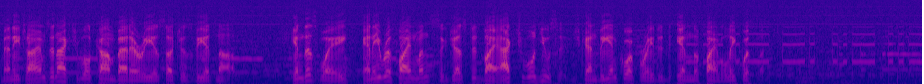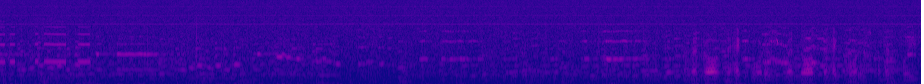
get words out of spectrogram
many times in actual combat areas such as Vietnam. In this way, any refinements suggested by actual usage can be incorporated in the final equipment. Red Dog to headquarters. Red Dog to headquarters. Come in, please.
